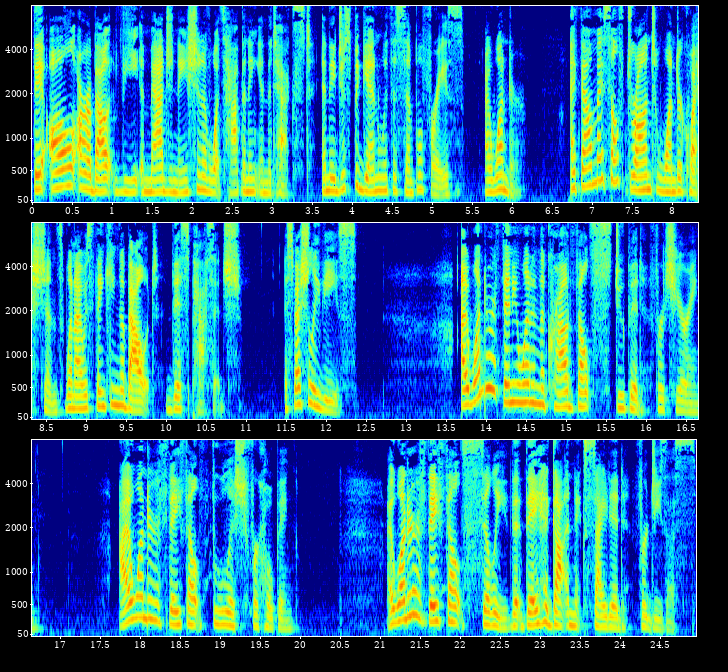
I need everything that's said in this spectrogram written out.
They all are about the imagination of what's happening in the text, and they just begin with a simple phrase I wonder. I found myself drawn to wonder questions when I was thinking about this passage, especially these. I wonder if anyone in the crowd felt stupid for cheering. I wonder if they felt foolish for hoping. I wonder if they felt silly that they had gotten excited for Jesus.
